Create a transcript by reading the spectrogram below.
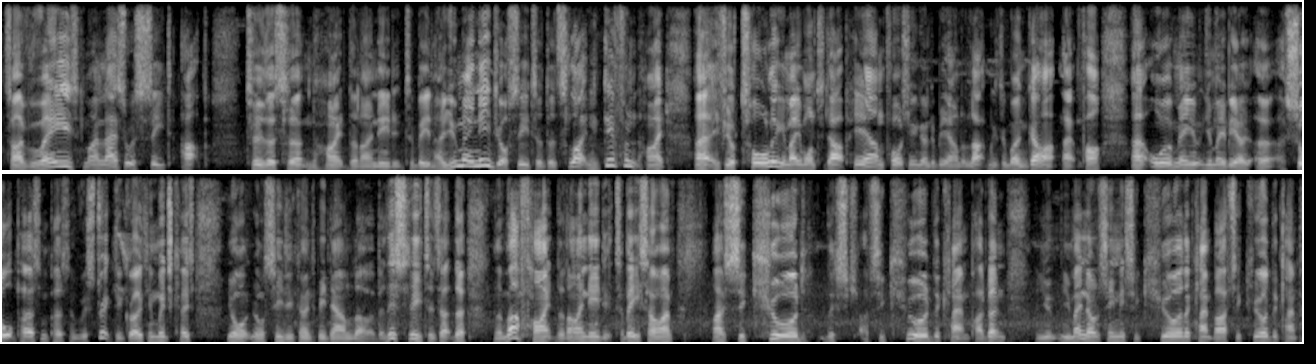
So I've raised my Lazarus seat up to the certain height that I need it to be. Now you may need your seat at a slightly different height. Uh, if you're taller, you may want it up here. Unfortunately, you're going to be out of luck because it won't go up that far. Uh, or may, you may be a, a, short person, person with restricted growth, in which case your, your seat is going to be down lower. But this seat is at the, the rough height that I need it to be. So I've, I've secured this, I've secured the clamp. I don't, you, you may not have seen me secure the clamp, but I've secured the clamp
